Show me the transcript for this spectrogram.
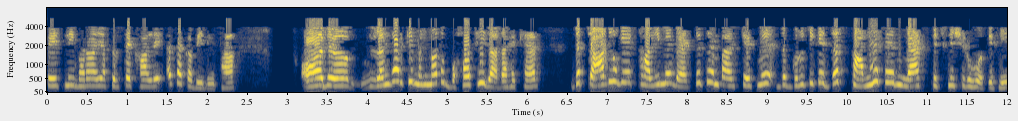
पेट नहीं भरा या फिर से खा ले, ऐसा कभी नहीं था। और लंगर की महिमा तो बहुत ही ज़्यादा है, खैर। जब चार लोग एक थाली में बैठते थे एम्पायर स्टेट में, जब गुरु जी के जस्ट सामने से मैच पिछनी शुरू होती थी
